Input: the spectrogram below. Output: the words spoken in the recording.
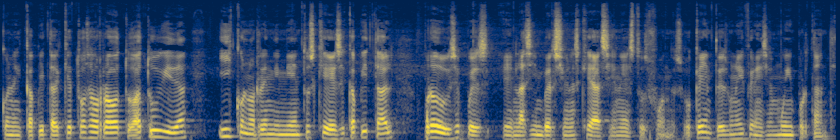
con el capital que tú has ahorrado toda tu vida y con los rendimientos que ese capital produce pues en las inversiones que hacen estos fondos. ¿ok? Entonces una diferencia muy importante.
